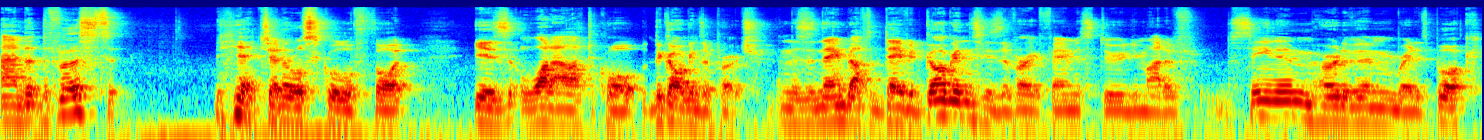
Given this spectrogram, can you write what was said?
And the first, yeah, general school of thought is what I like to call the Goggins approach. And this is named after David Goggins. He's a very famous dude. You might have seen him, heard of him, read his book.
